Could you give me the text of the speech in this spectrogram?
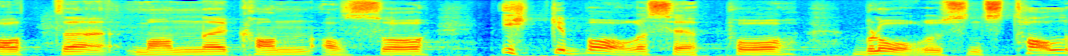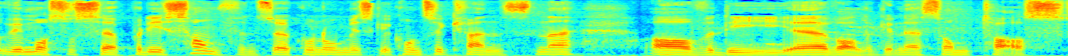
at eh, man kan altså ikke bare se på blårussens tall, vi må også se på de samfunnsøkonomiske konsekvensene av de eh, valgene som tas.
